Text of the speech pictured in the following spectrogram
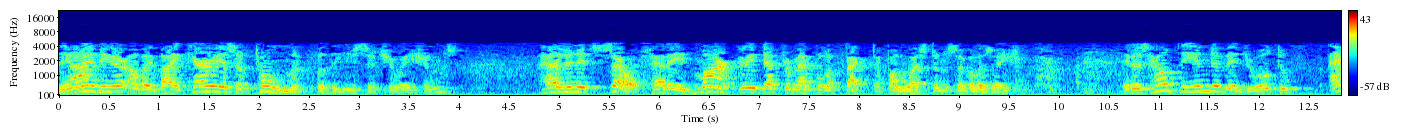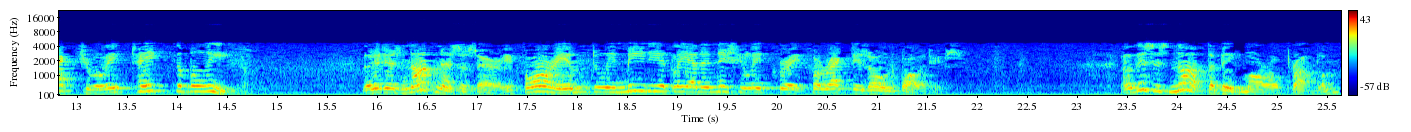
The idea of a vicarious atonement for these situations has in itself had a markedly detrimental effect upon Western civilization. It has helped the individual to actually take the belief that it is not necessary for him to immediately and initially correct his own qualities. Now, this is not the big moral problem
